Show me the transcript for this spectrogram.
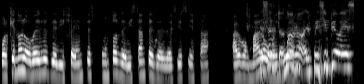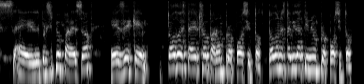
¿por qué no lo ves desde diferentes puntos de vista antes de decir si está algo malo? Exacto, no, no, el principio es, eh, el principio para eso es de que todo está hecho para un propósito, todo en esta vida tiene un propósito.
